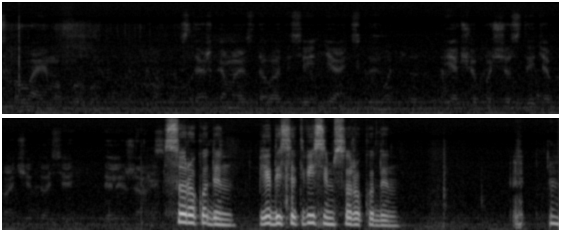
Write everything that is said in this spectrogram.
Сховаємо фургон. Стежка має здаватися індіанською. Якщо пощастить, апачі досі диліжанс. 41. 58, 41. Втомилася?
